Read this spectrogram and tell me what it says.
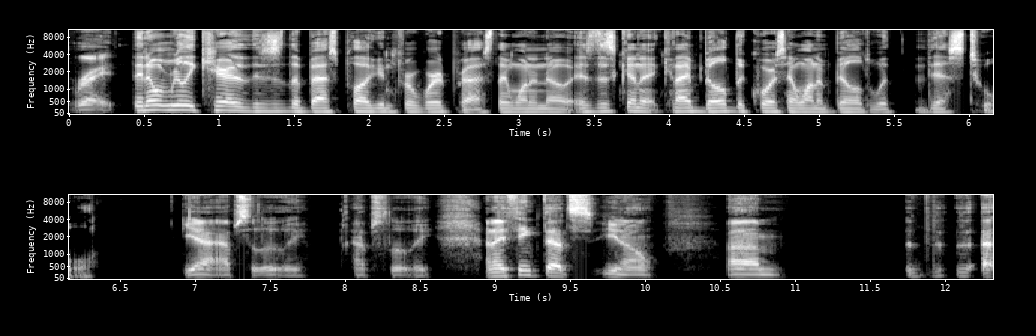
Right. They don't really care that this is the best plugin for WordPress. They want to know is this going to can I build the course I want to build with this tool? Yeah, absolutely. Absolutely. And I think that's, you know, um, uh,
